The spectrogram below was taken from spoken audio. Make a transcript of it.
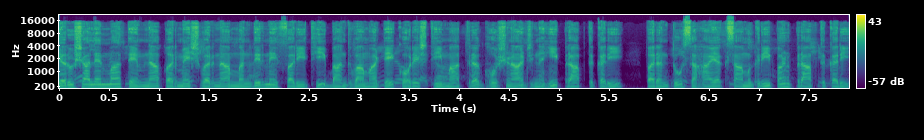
યરુશાલેમમાં તેમના પરમેશ્વરના મંદિરને ફરીથી બાંધવા માટે કોરેશથી માત્ર ઘોષણા જ નહીં પ્રાપ્ત કરી, પરંતુ સહાયક સામગ્રી પણ પ્રાપ્ત કરી.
